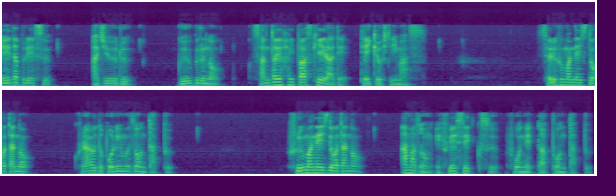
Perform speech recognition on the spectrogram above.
AWS、Azure、Google の三大ハイパースケーラーで提供しています。セルフマネージド型のクラウドボリュームゾーンタップ、フルマネージド型の Amazon FSX for NetApp on Tap、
